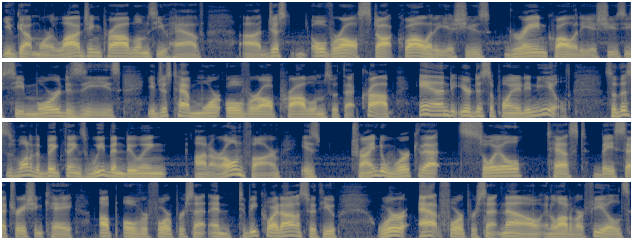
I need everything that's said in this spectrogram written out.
you've got more lodging problems, you have uh, just overall stalk quality issues, grain quality issues, you see more disease, you just have more overall problems with that crop, and you're disappointed in yield. So this is one of the big things we've been doing on our own farm is trying to work that soil test base saturation K up over 4%. And to be quite honest with you, we're at 4% now in a lot of our fields,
